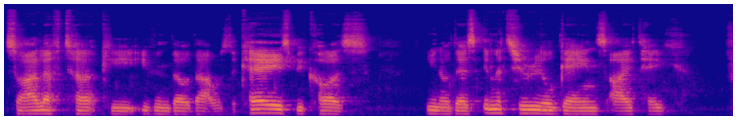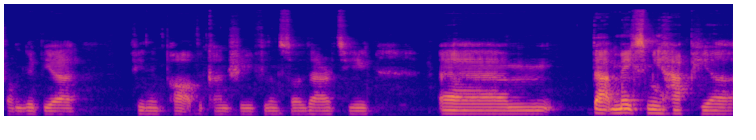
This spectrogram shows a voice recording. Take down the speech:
so I left Turkey, even though that was the case, because you know there's immaterial gains I take from Libya, feeling part of the country, feeling solidarity. Um, that makes me happier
